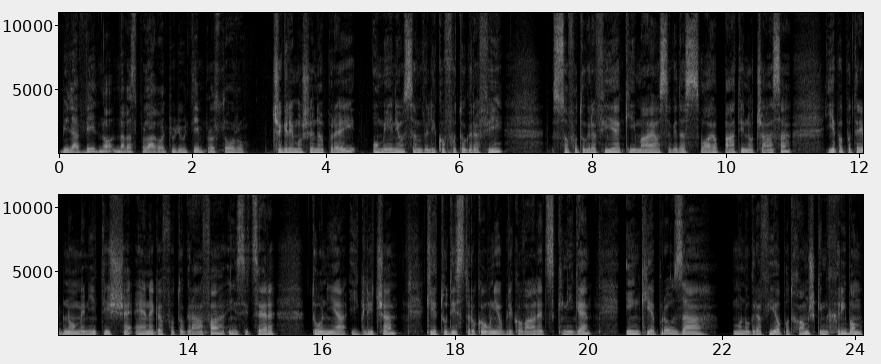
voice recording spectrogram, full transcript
bila vedno na razpolago tudi v tem prostoru. Če gremo še naprej, omenil sem veliko fotografij. So fotografije, ki imajo seveda svojo patino časa, je pa potrebno omeniti še enega fotografa in sicer Tonija Igliča, ki je tudi strokovni oblikovalec knjige in ki je prav za monografijo pod Homškim hribom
